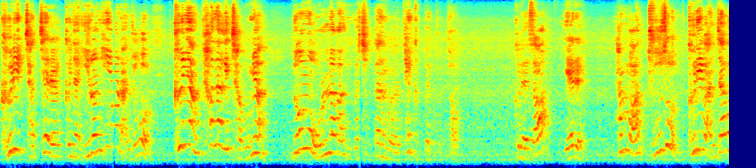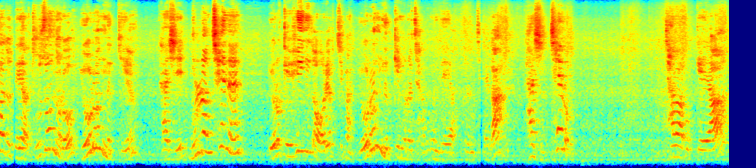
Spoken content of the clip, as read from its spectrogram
그립 자체를 그냥 이런 힘을 안 주고 그냥 편하게 잡으면 너무 올라가기가 쉽다는 거예요. 테이크백부터. 그래서 얘를 한번 두 손 그립 안 잡아도 돼요. 두 손으로 요런 느낌 다시 물론 채는 이렇게 휘기가 어렵지만 요런 느낌으로 잡으면 돼요. 그럼 제가 다시 채로 잡아볼게요.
